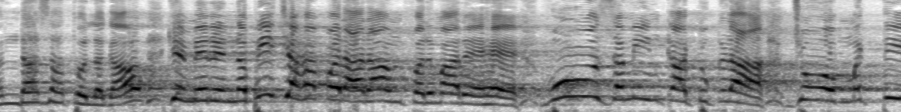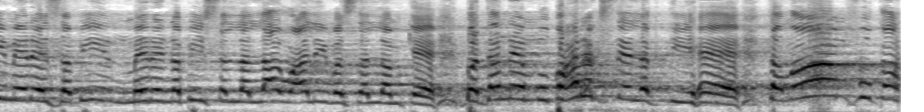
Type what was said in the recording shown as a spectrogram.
اندازہ تو لگاؤ کہ میرے نبی جہاں پر آرام فرما رہے ہیں، وہ زمین کا ٹکڑا جو مٹی میرے زمین، میرے نبی صلی اللہ علیہ وسلم کے بدن مبارک سے لگتی ہے۔ تمام فقہ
